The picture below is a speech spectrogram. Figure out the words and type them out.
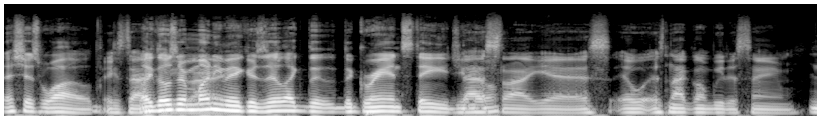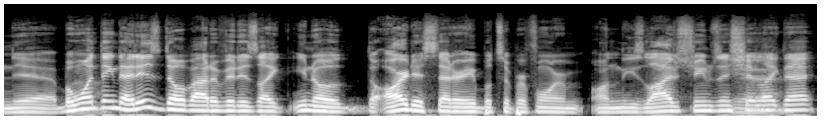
That's just wild. Exactly. Like those are money makers. They're like the the grand stage, you know. That's like yeah. It's it, it's not gonna be the same. Yeah, but one thing that is dope out of it is like you know the artists that are able to perform on these live streams and shit Yeah. like that.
